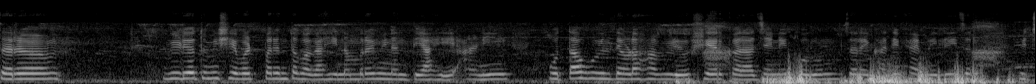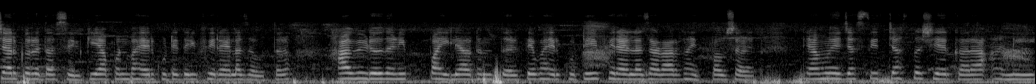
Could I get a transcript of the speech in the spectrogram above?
तर व्हिडिओ तुम्ही शेवटपर्यंत बघा. ही नम्र विनंती आहे. आणि होता होईल तेवढा हा व्हिडिओ शेअर करा. जेणेकरून जर एखादी फॅमिली जर विचार करत असेल की आपण बाहेर कुठेतरी फिरायला जाऊ तर हा व्हिडिओ त्यांनी पाहिल्यानंतर ते बाहेर कुठेही फिरायला जाणार नाहीत पावसाळ्यात. त्यामुळे जास्तीत जास्त शेअर करा आणि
